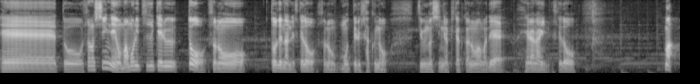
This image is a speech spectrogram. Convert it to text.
えー、っとその信念を守り続けるとその当然なんですけどその持ってる100の自分の信念はピカピカのままで減らないんですけどまあ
